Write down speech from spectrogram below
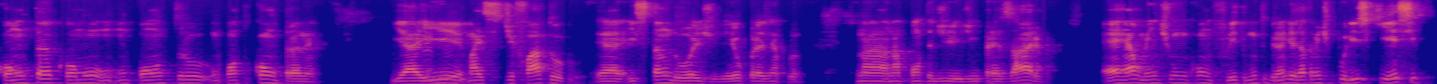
conta como um ponto, um ponto contra, né? E aí, uhum. mas de fato, é, estando hoje, eu, por exemplo, na, na ponta de, de empresário, é realmente um conflito muito grande, exatamente por isso que esse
